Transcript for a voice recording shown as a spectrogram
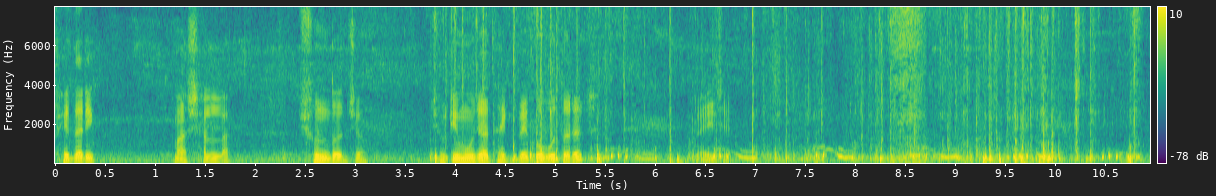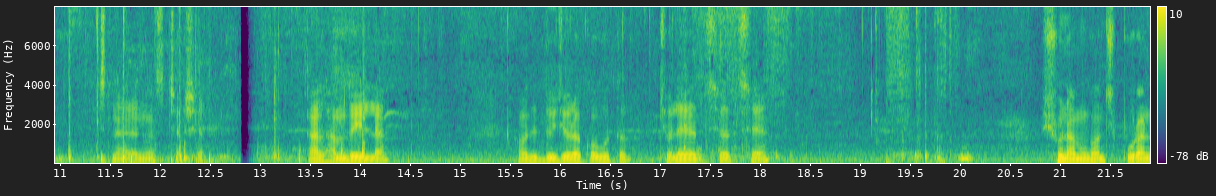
ফেদারি মার্শাল্লাহ সৌন্দর্য। ঝুটি মোজা থাকবে কবুতরের। এই যে নারায়ণগঞ্জ চাষার। আলহামদুলিল্লাহ। আমাদের দুই জোড়া কবুতর চলে যাচ্ছে হচ্ছে সুনামগঞ্জ পুরান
